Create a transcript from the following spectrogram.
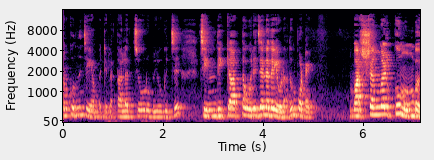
നമുക്കൊന്നും ചെയ്യാൻ പറ്റില്ല. തലച്ചോറ് ഉപയോഗിച്ച് ചിന്തിക്കാത്ത ഒരു ജനതയോട് അതും പോട്ടെ. വർഷങ്ങൾക്കു മുമ്പ്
